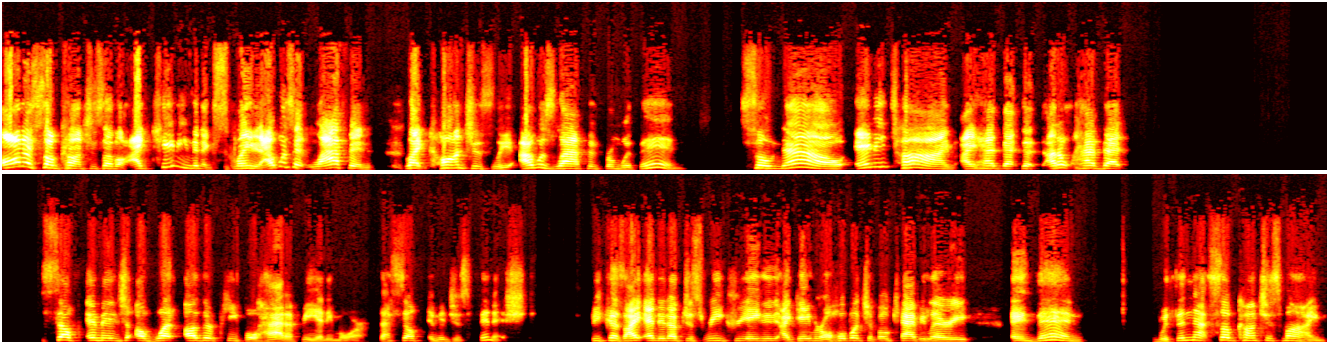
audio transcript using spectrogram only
on a subconscious level. I can't even explain it. I wasn't laughing like consciously. I was laughing from within. So now, anytime I had that, that I don't have that self image of what other people had of me anymore. That self image is finished because I ended up just recreating. I gave her a whole bunch of vocabulary. And then within that subconscious mind,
